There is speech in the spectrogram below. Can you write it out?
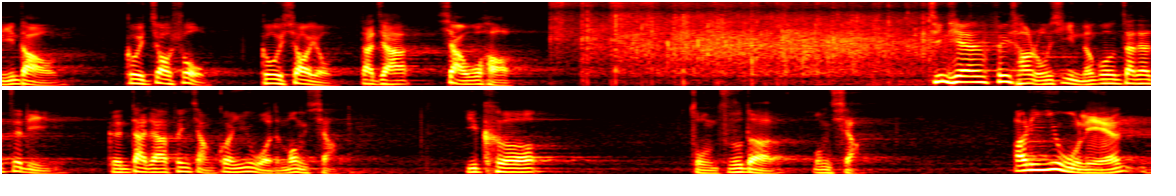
领导、各位教授、各位校友，大家下午好。今天非常荣幸能够站在这里跟大家分享关于我的梦想，一颗种子的梦想。二零一五年，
